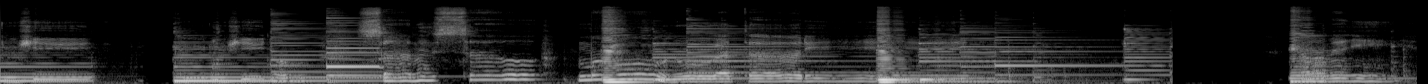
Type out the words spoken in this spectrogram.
る日来る日の寒さを物語り。雨に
